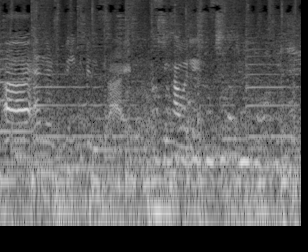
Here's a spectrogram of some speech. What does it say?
Uh, and there's beef inside. Let's see how it is.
